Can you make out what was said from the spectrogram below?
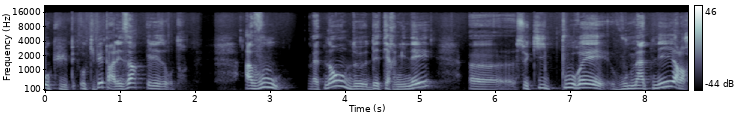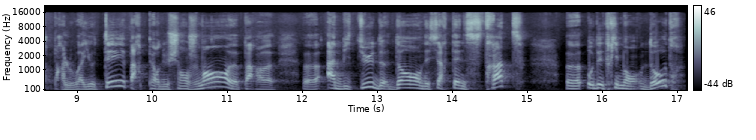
occupées, par les uns et les autres. À vous maintenant de déterminer euh, ce qui pourrait vous maintenir, alors par loyauté, par peur du changement, euh, par habitude dans des certaines strates, au détriment d'autres,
